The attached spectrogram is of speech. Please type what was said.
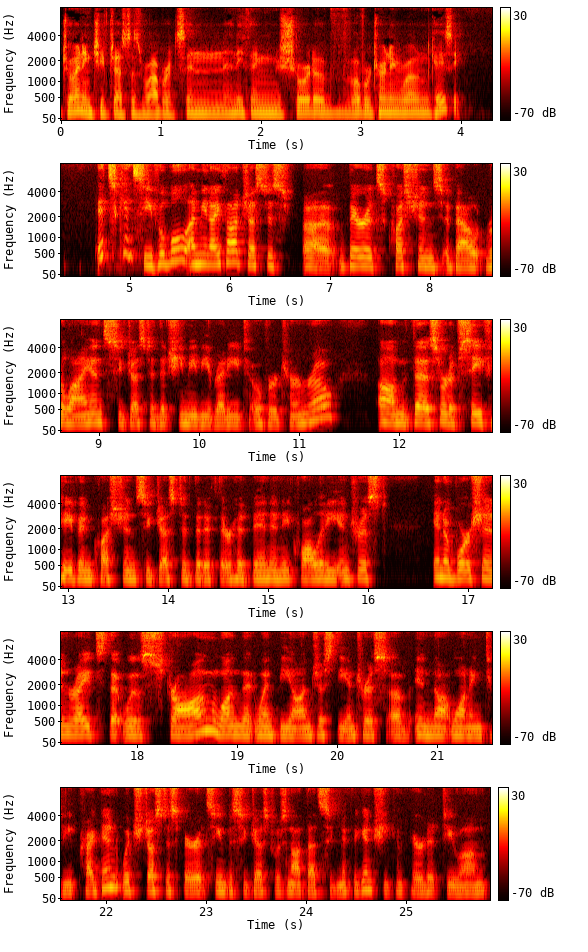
joining Chief Justice Roberts in anything short of overturning Roe and Casey? It's conceivable. I mean, I thought Justice uh, Barrett's questions about reliance suggested that she may be ready to overturn Roe. Um, the sort of safe haven question suggested that if there had been an equality interest in abortion rights that was strong, one that went beyond just the interests of in not wanting to be pregnant, which Justice Barrett seemed to suggest was not that significant. She compared it to um,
